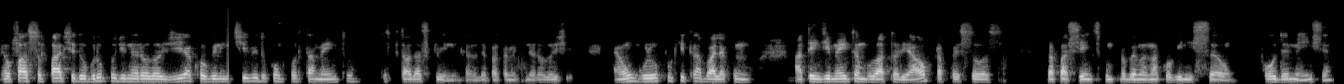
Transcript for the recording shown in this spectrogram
eu faço parte do grupo de neurologia cognitiva e do comportamento do Hospital das Clínicas, do Departamento de Neurologia. É um grupo que trabalha com atendimento ambulatorial para pessoas, para pacientes com problemas na cognição ou demência,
